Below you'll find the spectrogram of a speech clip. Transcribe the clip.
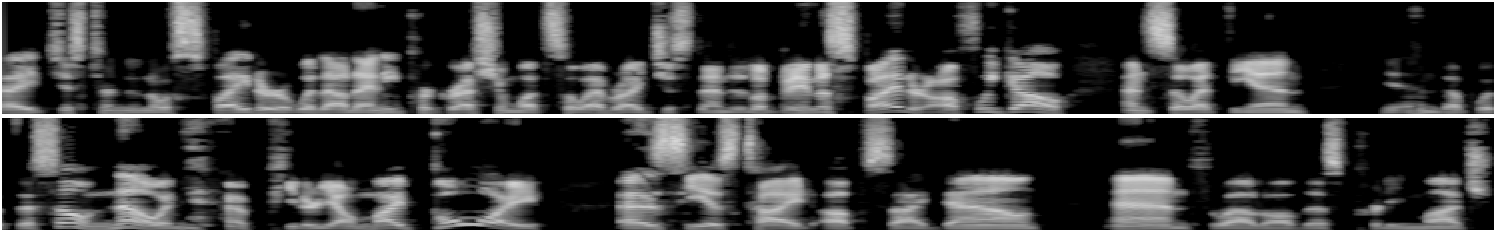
I just turned into a spider without any progression whatsoever. I just ended up being a spider. Off we go. And so at the end, you end up with this. Oh no. And Peter yell, my boy, as he is tied upside down. And throughout all this, pretty much,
